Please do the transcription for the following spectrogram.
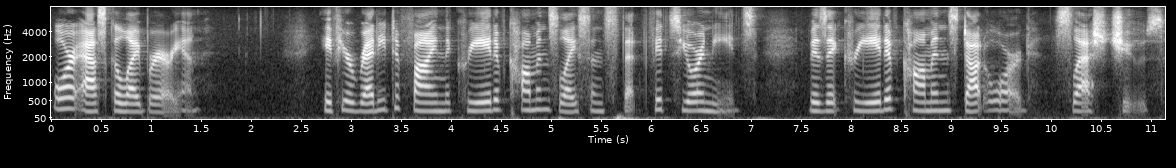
or ask a librarian. If you're ready to find the Creative Commons license that fits your needs, visit creativecommons.org/choose.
